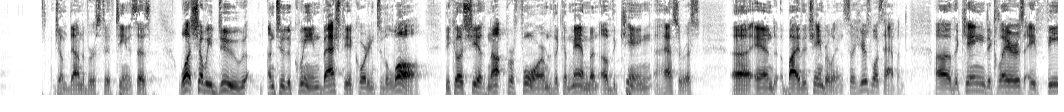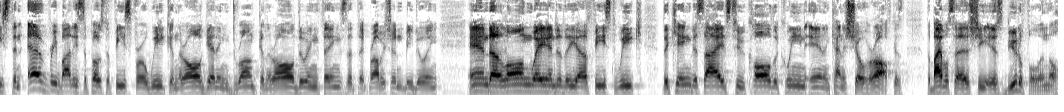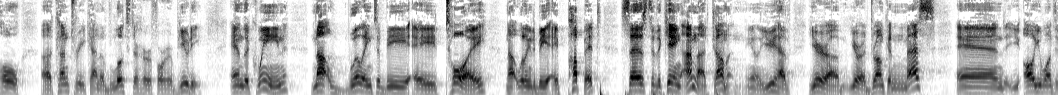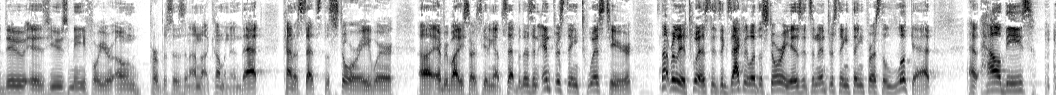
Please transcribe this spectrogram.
Jump down to verse 15. It says, What shall we do unto the queen Vashti according to the law? Because she hath not performed the commandment of the king Ahasuerus uh, and by the chamberlains. So here's what's happened uh, the king declares a feast, and everybody's supposed to feast for a week, and they're all getting drunk, and they're all doing things that they probably shouldn't be doing. And a long way into the uh, feast week, the king decides to call the queen in and kind of show her off, because the Bible says she is beautiful, and the whole uh, country kind of looks to her for her beauty. And the queen, not willing to be a toy, not willing to be a puppet, says to the king, I'm not coming. You know, you have you're a, you're a drunken mess, and you, all you want to do is use me for your own purposes, and I'm not coming. And that kind of sets the story where uh, everybody starts getting upset. But there's an interesting twist here. It's not really a twist, it's exactly what the story is. It's an interesting thing for us to look at, at how these.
